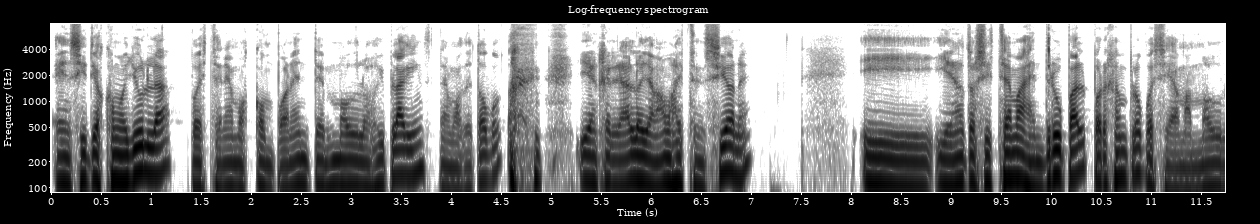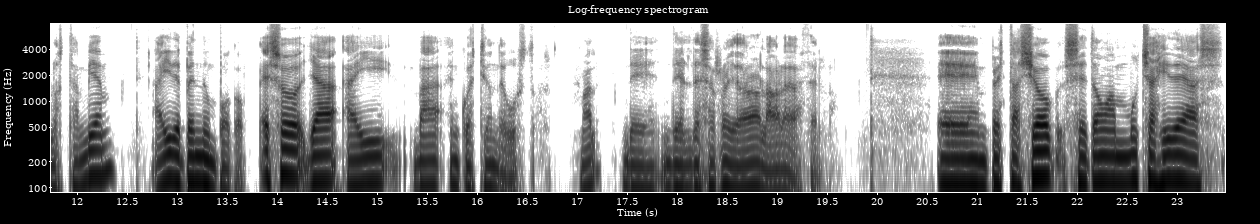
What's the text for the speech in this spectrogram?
En sitios como Joomla, pues tenemos componentes, módulos y plugins, tenemos de todo, y en general lo llamamos extensiones. Y, en otros sistemas, en Drupal, por ejemplo, pues se llaman módulos también. Ahí depende un poco. Eso ya ahí va en cuestión de gustos, ¿vale? del desarrollador a la hora de hacerlo. En PrestaShop se toman muchas ideas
